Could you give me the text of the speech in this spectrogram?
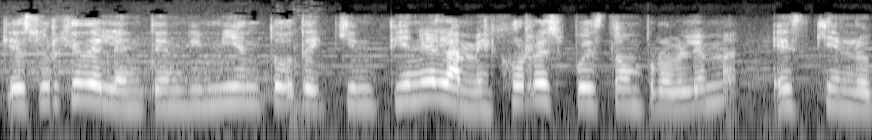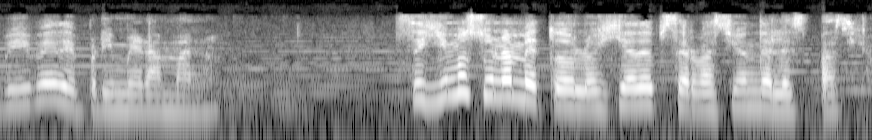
que surge del entendimiento de quien tiene la mejor respuesta a un problema es quien lo vive de primera mano. Seguimos una metodología de observación del espacio.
